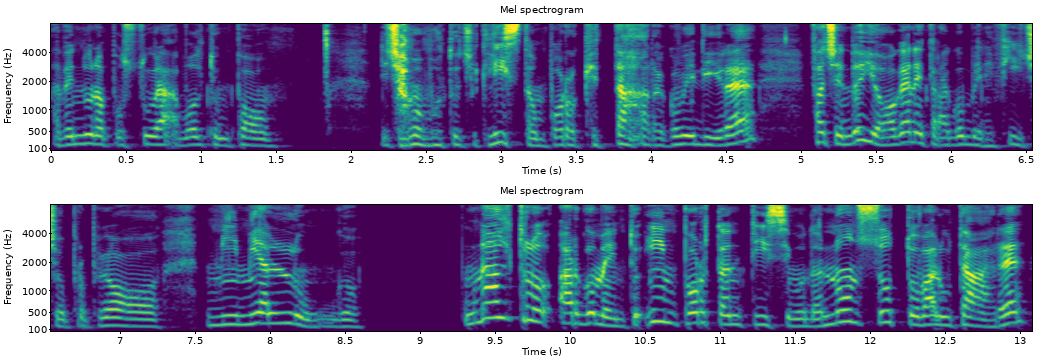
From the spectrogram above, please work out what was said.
avendo una postura a volte un po' diciamo motociclista, un po' rocchettara, come dire, facendo yoga ne trago beneficio, proprio mi, mi allungo. Un altro argomento importantissimo da non sottovalutare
